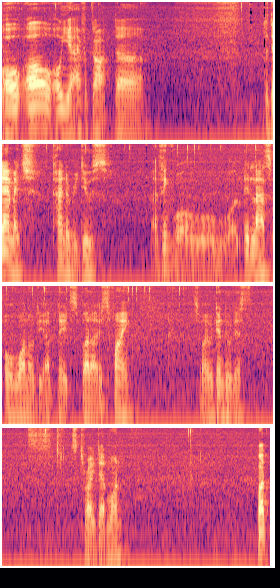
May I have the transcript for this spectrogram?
Oh, oh, oh yeah, I forgot. The the damage kind of reduced. I think well, it lasts on one of the updates, but uh, it's fine. So we can do this. Let's try that one. But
